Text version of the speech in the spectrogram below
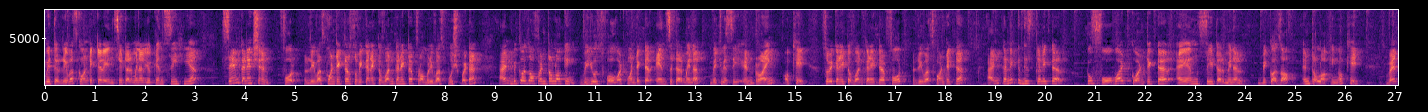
with reverse contactor nc terminal you can see here. Same connection for reverse contactor so we connect one connector from reverse push button. And because of interlocking we use forward contactor nc terminal which we see in drawing. Okay so we connect one connector for reverse contactor and connect this connector to forward contactor ANC terminal because of interlocking. Okay when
